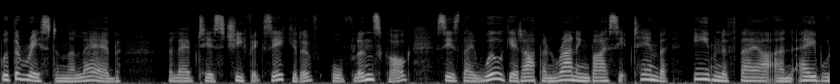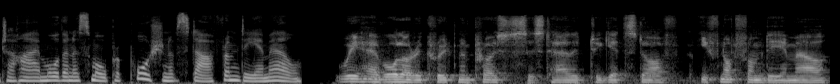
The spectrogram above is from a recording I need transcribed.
with the rest in the lab. The lab test chief executive, Ulf Lindskog, says they will get up and running by September, even if they are unable to hire more than a small proportion of staff from DML. We have all our recruitment processes tailored to get staff, if not from DML,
